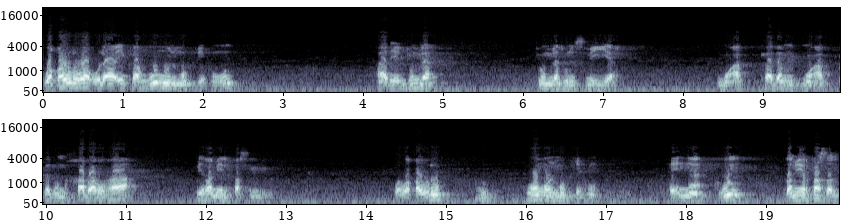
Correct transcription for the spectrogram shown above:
وقوله وأولئك هم المفلحون. هذه الجملة جملة اسمية. مؤكدا مؤكد خبرها بضمير الفصل. وهو قوله هم المفلحون. فإن هم ضمير فصل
